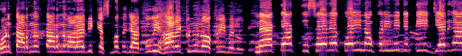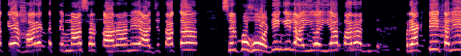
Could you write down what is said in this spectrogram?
ਹੁਣ ਤਰਨ ਤਰਨ ਵਾਲਿਆਂ ਦੀ ਕਿਸਮਤ ਜਾਗੂਗੀ ਹਰ ਇੱਕ ਨੂੰ ਨੌਕਰੀ ਮਿਲੂਗੀ। ਮੈਂ ਕਿਹਾ ਕਿਸੇ ਨੇ ਕੋਈ ਨੌਕਰੀ ਨਹੀਂ ਦਿੱਤੀ ਜਿਹੜੀਆਂ ਕਿ ਹਰ ਇੱਕ ਤਿੰਨਾਂ ਸਰਕਾਰਾਂ ਨੇ ਅੱਜ ਤੱਕ ਸਿਰਫ ਹੋਰਡਿੰਗ ਹੀ ਲਾਈ ਹੋਈ ਆ ਪਰ ਪ੍ਰੈਕਟੀਕਲੀ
